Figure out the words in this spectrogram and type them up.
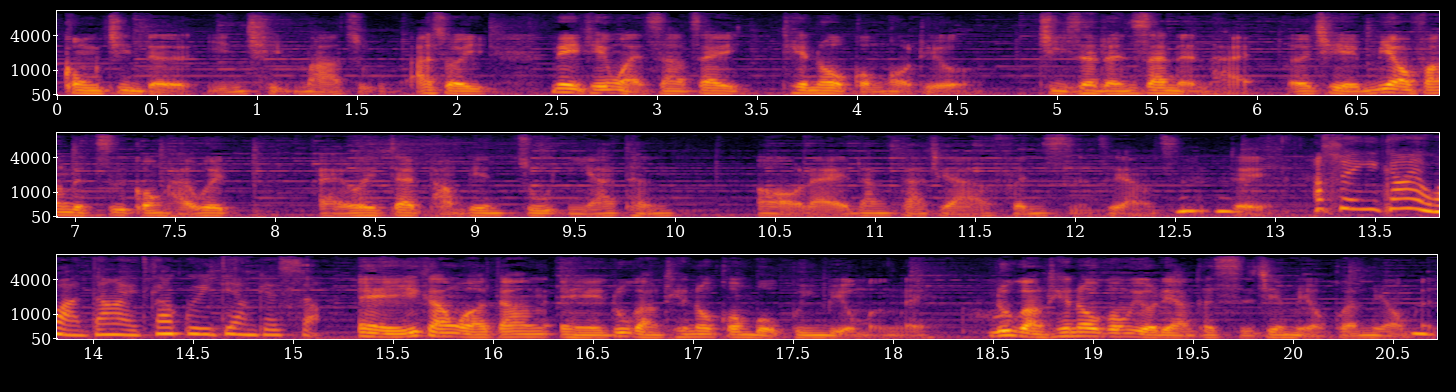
恭敬的迎请妈祖啊。所以那天晚上在天后宫后头挤着人山人海，而且庙方的志工还会还会在旁边煮银牙汤。哦，来让大家分食这样子，嗯、对。啊，所以伊讲的活动会到几点结束？诶，伊讲活动诶，鹿港天后宫无关庙门嘞。鹿港天后宫有两个时间没有关庙门，嗯、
